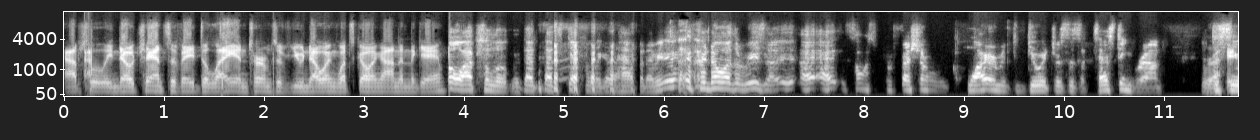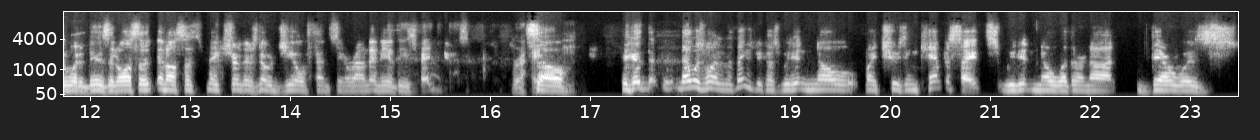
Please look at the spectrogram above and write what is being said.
absolutely no chance of a delay in terms of you knowing what's going on in the game? Oh, absolutely. That that's definitely going to happen. I mean, if for no other reason, I, I, it's almost a professional requirement to do it just as a testing ground. Right. To see what it is, and also and also make sure there's no geofencing around any of these venues. Right. So because that was one of the things because we didn't know by choosing campus sites, we didn't know whether or not there was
